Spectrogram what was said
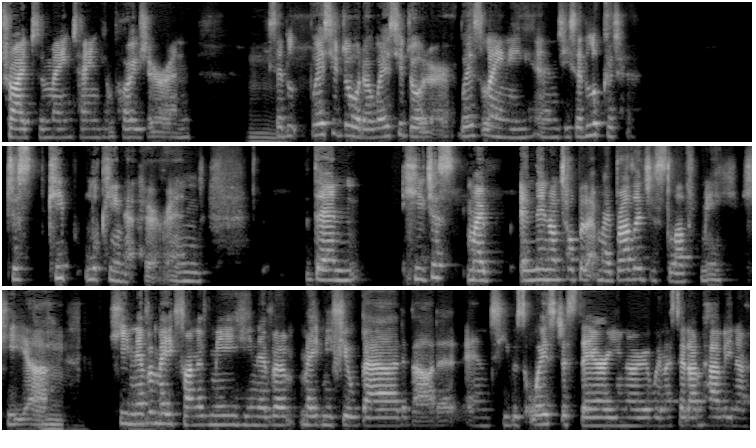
tried to maintain composure. And mm. he said, mm. where's your daughter? Where's your daughter? Where's Lainey? And he said, look at her just keep looking at her and then he just my and then on top of that my brother just loved me he uh mm. he never made fun of me he never made me feel bad about it and he was always just there you know when i said i'm having a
